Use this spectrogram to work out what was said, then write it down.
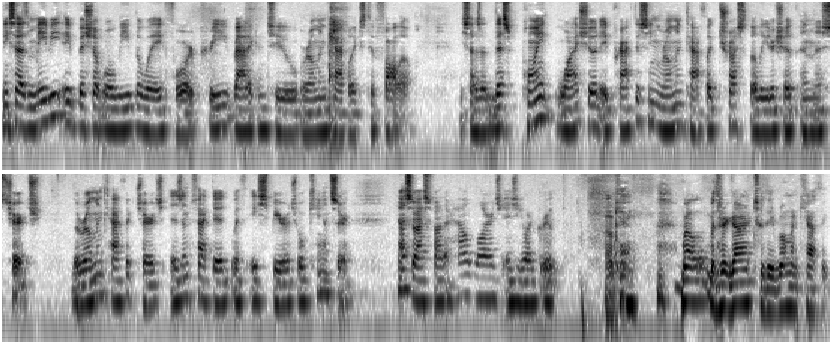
he says maybe a bishop will lead the way for pre Vatican II Roman Catholics to follow. He says at this point, why should a practicing Roman Catholic trust the leadership in this church? The Roman Catholic Church is infected with a spiritual cancer. He also asked Father, how large is your group? Okay. Well, with regard to the Roman Catholic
